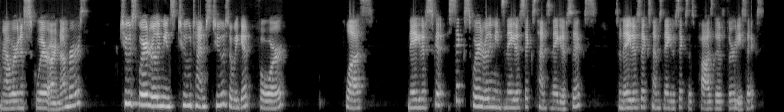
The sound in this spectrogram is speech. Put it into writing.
Now we're going to square our numbers. 2 squared really means 2 times 2, so we get 4 plus negative 6 squared really means negative 6 times negative 6. So negative 6 times negative 6 is positive 36.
